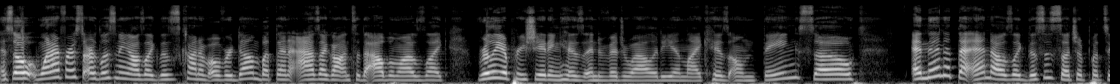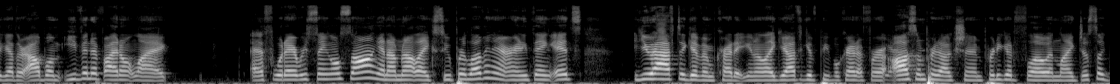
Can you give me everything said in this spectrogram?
And so when I first started listening, I was like, this is kind of overdone. But then as I got into the album, I was like really appreciating his individuality and like his own thing. So. And then at the end, I was like, this is such a put together album. Even if I don't like F with every single song and I'm not like super loving it or anything, it's you have to give him credit, you know, like you have to give people credit for awesome production, pretty good flow, and like just a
